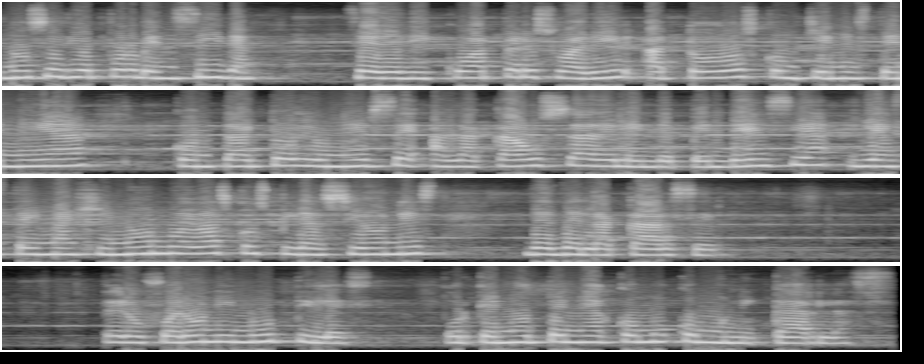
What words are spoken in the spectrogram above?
no se dio por vencida. Se dedicó a persuadir a todos con quienes tenía contacto de unirse a la causa de la independencia y hasta imaginó nuevas conspiraciones desde la cárcel. Pero fueron inútiles porque no tenía cómo comunicarlas.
